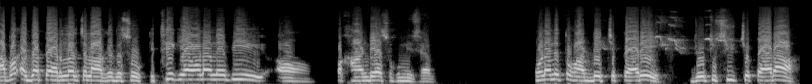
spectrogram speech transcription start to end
ਆਪਾਂ ਏਦਾਂ ਪੈਰਲਲ ਚਲਾ ਕੇ ਦੱਸੋ ਕਿੱਥੇ ਕਿਹਾ ਉਹਨਾਂ ਨੇ ਵੀ ਅਹ, ਪਖੰਡ ਸੁਖਮਨੀ ਸਾਹਿਬ? ਉਹਨਾਂ ਨੇ ਤੁਹਾਡੇ ਚਪੈਰੇ ਜੋ ਤੁਸੀਂ ਚਪੈਰਾ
